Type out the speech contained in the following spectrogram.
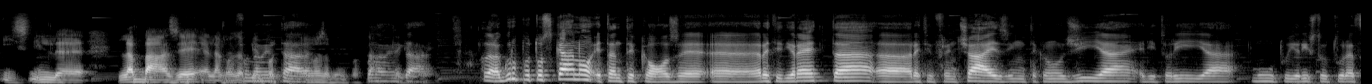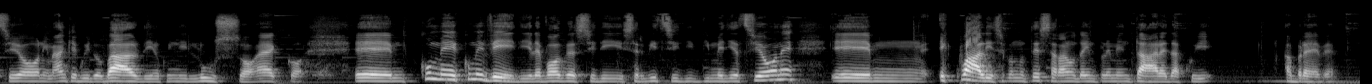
il, la base è la cosa, più importante, la cosa più importante. Allora, gruppo toscano e tante cose, eh, rete diretta, eh, rete in franchising, tecnologia, editoria, mutui, ristrutturazioni, ma anche Guido Baldi, quindi il lusso, ecco. Eh, come, come, vedi l'evolversi di servizi di, di mediazione e, e quali secondo te saranno da implementare da qui a breve?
